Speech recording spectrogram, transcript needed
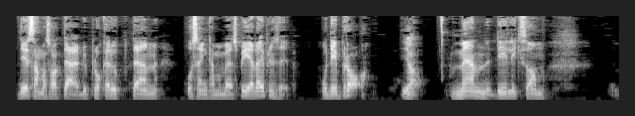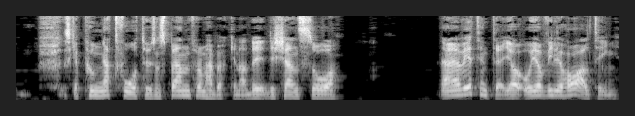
Det är samma sak där, du plockar upp den och sen kan man börja spela i princip. Och det är bra. ja. Men det är liksom... Ska punga 2000 spänn för de här böckerna? Det, det känns så... Nej, jag vet inte. Jag, och jag vill ju ha allting.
